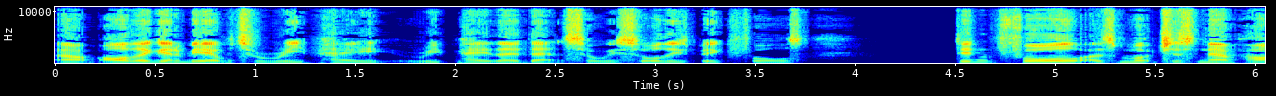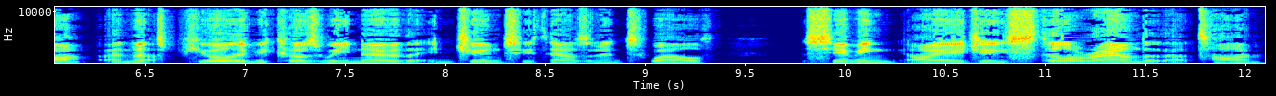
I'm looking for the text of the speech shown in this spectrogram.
Um, are they going to be able to repay repay their debt? So we saw these big falls. Didn't fall as much as NABHA, and that's purely because we know that in June 2012, assuming IAG is still around at that time,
